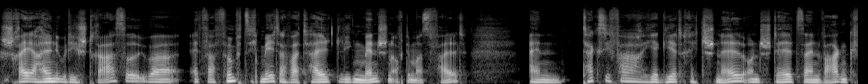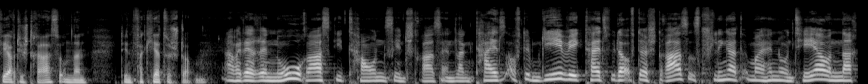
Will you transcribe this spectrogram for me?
Schreie hallen über die Straße. Über etwa 50 Meter verteilt liegen Menschen auf dem Asphalt. Ein Taxifahrer reagiert recht schnell und stellt seinen Wagen quer auf die Straße, um dann den Verkehr zu stoppen. Aber der Renault rast die Tauentzienstraße entlang, teils auf dem Gehweg, teils wieder auf der Straße. Es schlingert immer hin und her und nach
